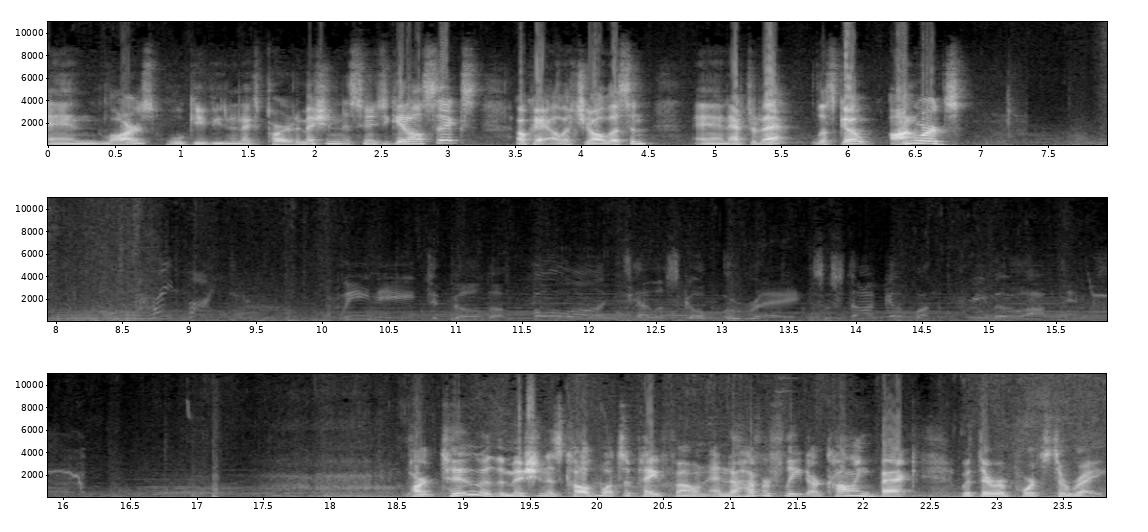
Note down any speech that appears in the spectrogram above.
and Lars will give you the next part of the mission as soon as you get all six. Okay, I'll let you all listen, and after that, let's go onwards. Part 2 of the mission is called What's a Payphone, and the Hover Fleet are calling back with their reports to Ray.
